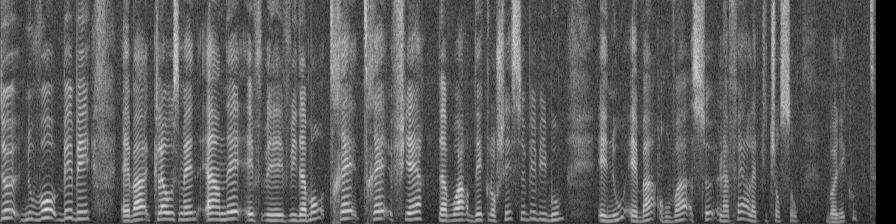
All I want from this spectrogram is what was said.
de nouveaux bébés. Eh ben, Klausman en est év- évidemment très très fier d'avoir déclenché ce baby boom. Et nous, eh ben, on va se la faire la petite chanson. Bonne écoute.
